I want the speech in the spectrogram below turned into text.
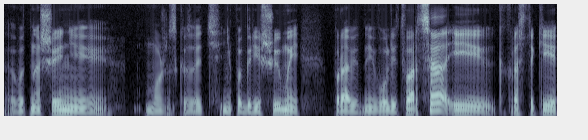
в отношении, можно сказать, непогрешимой праведной воли Творца. И как раз-таки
